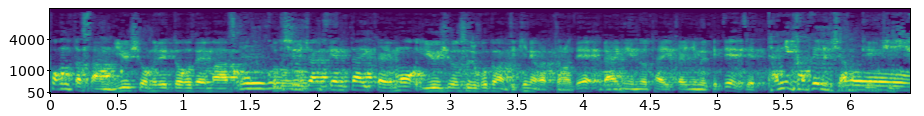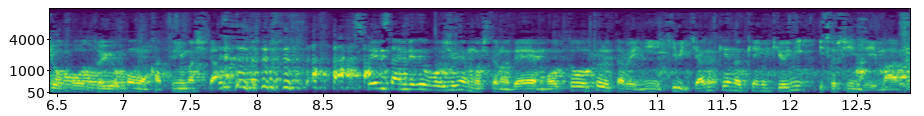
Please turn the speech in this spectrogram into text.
ポンタさん、優勝おめでとうございます。今年のじゃんけん大会も優勝することができなかったので、来年の大会に向けて絶対に勝てるじゃんけん必勝法という本を買ってみました。1350円もしたので、元を取るために日々じゃんけんの研究に勤しんでいます。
